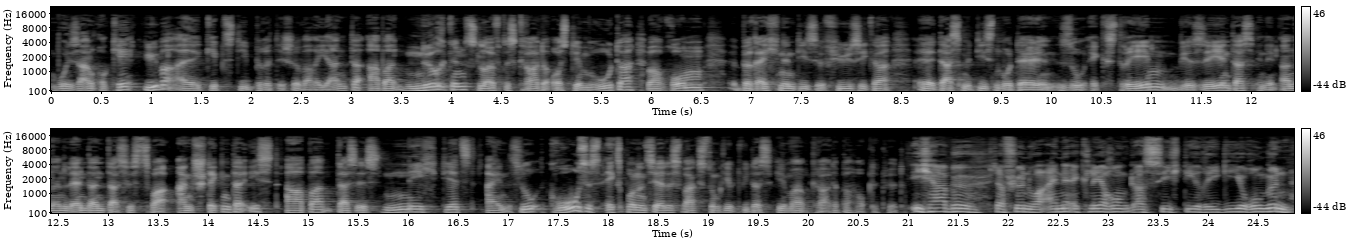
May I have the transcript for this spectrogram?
wo sie sagen, okay, überall gibt's die britische Variante, aber nirgends läuft es gerade aus dem Router. Warum berechnen diese Physiker äh, das mit diesen Modellen so extrem? Wir sehen das in den anderen Ländern, dass es zwar ansteckender ist, aber dass es nicht jetzt ein so großes exponentielles Wachstum gibt, wie das immer gerade behauptet wird. Ich habe dafür nur eine Erklärung, dass sich die Regierungen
